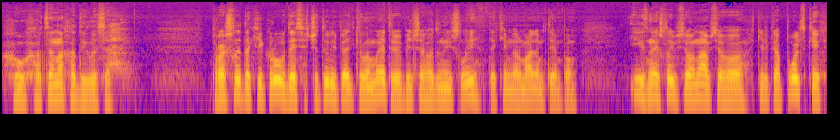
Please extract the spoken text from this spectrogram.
Фух, оце находилися. Пройшли такий круг десь 4-5 кілометрів, більше години йшли таким нормальним темпом. І знайшли всього-навсього кілька польських,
